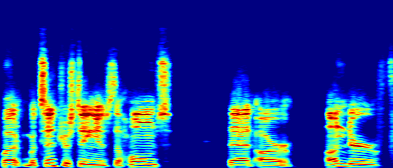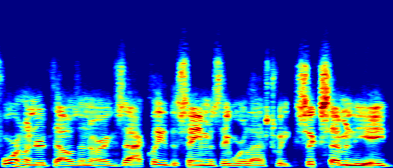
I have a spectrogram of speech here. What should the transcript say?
But what's interesting is the homes that are under 400,000 are exactly the same as they were last week, 678.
